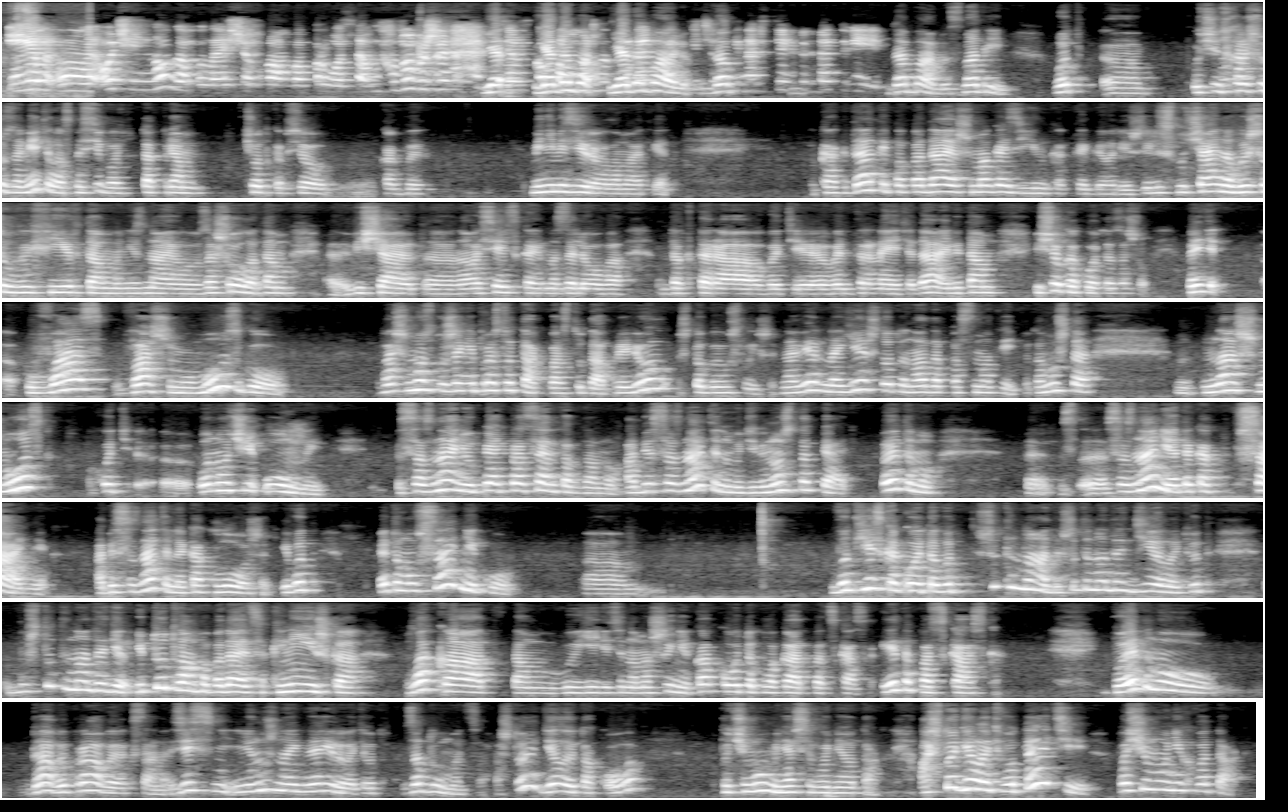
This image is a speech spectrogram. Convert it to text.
И э, очень много было еще к вам вопросов, но вы уже я, я, добав, я добавлю, доб, на всех их ответить. Добавлю, смотри, вот э, очень хорошо заметила, спасибо, так прям четко все как бы минимизировала мой ответ. Когда ты попадаешь в магазин, как ты говоришь, или случайно вышел в эфир, там, не знаю, зашел, а там э, вещают э, Новосельская и Мазалева, доктора в, эти, в интернете, да, или там еще какой-то зашел. Понимаете, у вас, вашему мозгу, ваш мозг уже не просто так вас туда привел, чтобы услышать. Наверное, что-то надо посмотреть, потому что наш мозг, хоть э, он очень умный, сознанию 5% дано, а бессознательному 95%. Поэтому Э, э, сознание – это как всадник, а бессознательное – как лошадь. И вот этому всаднику эм, вот есть какой-то, вот что-то надо, что-то надо делать, вот что-то надо делать. И тут вам попадается книжка, плакат, там вы едете на машине, какой-то плакат, подсказка. И это подсказка. Поэтому, да, вы правы, Оксана, здесь не нужно игнорировать, вот задуматься, а что я делаю такого, Почему у меня сегодня вот так? А что делать вот эти? Почему у них вот так?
